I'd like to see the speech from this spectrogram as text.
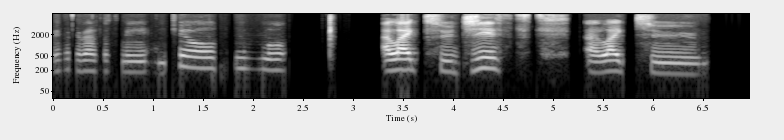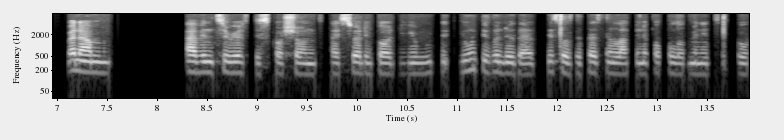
basically, that's just me. I'm chill. cool. I like to gist. I like to when I'm having serious discussions. I swear to God, you you won't even know that this was the person laughing a couple of minutes ago.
